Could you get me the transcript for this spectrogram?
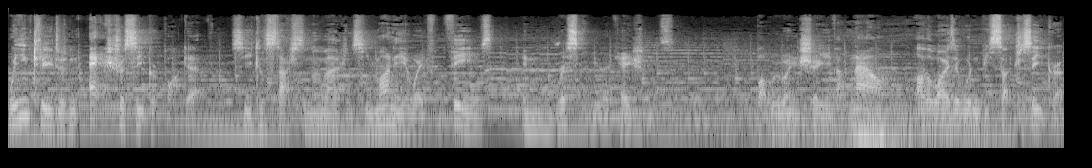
We included an extra secret pocket so you can stash some emergency money away from thieves in more risky locations. But we won't show you that now, otherwise it wouldn't be such a secret.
